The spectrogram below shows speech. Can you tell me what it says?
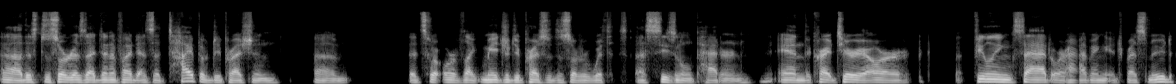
Uh, this disorder is identified as a type of depression um, that's sort of like major depressive disorder with a seasonal pattern. And the criteria are feeling sad or having a depressed mood,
